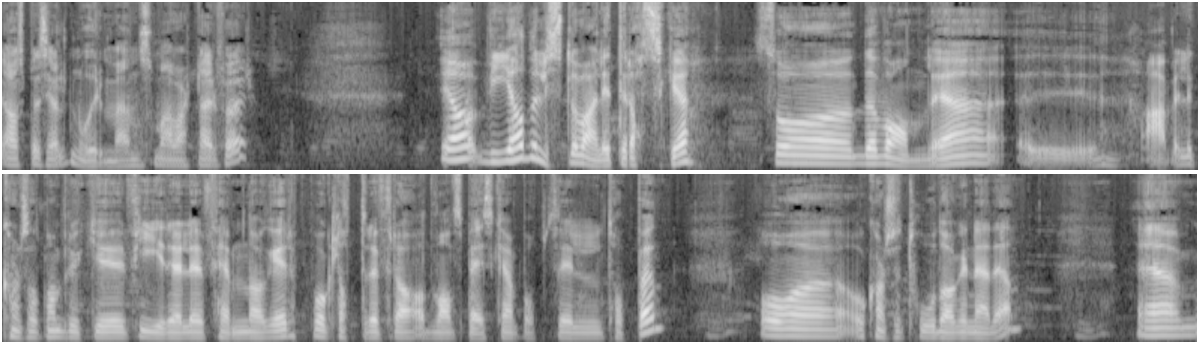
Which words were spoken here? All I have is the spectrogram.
Ja, spesielt nordmenn som har vært der før. Ja, vi hadde lyst til å være litt raske. Så det vanlige eh, er vel kanskje at man bruker fire eller fem dager på å klatre fra Advanced Base Camp opp til toppen. Og, og kanskje to dager ned igjen. Eh,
